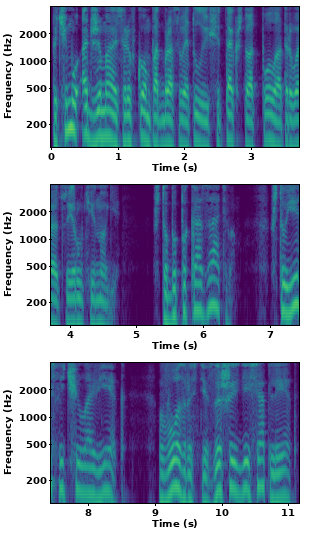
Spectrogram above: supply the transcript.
Почему отжимаюсь рывком, подбрасывая туловище так, что от пола отрываются и руки, и ноги? Чтобы показать вам, что если человек в возрасте за 60 лет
